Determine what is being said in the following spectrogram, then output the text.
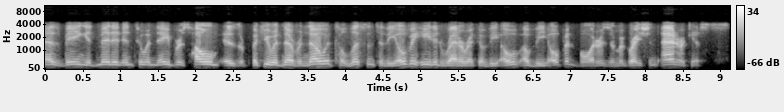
as being admitted into a neighbor's home is. A, but you would never know it to listen to the overheated rhetoric of the of the open borders immigration anarchists,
